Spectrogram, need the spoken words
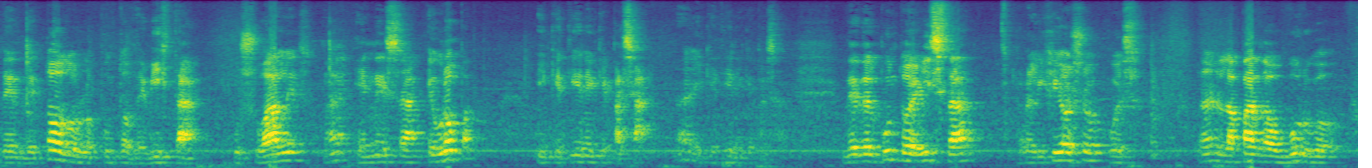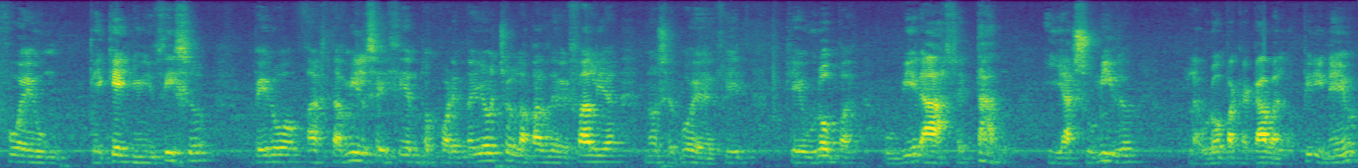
desde todos los puntos de vista usuales en esa Europa y que tiene que pasar, y que tiene que pasar. Desde el punto de vista religioso, pues la paz de Augsburgo fue un pequeño inciso, pero hasta 1648, en la paz de Westfalia, no se puede decir que Europa hubiera aceptado y asumido la Europa que acaba en los Pirineos,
